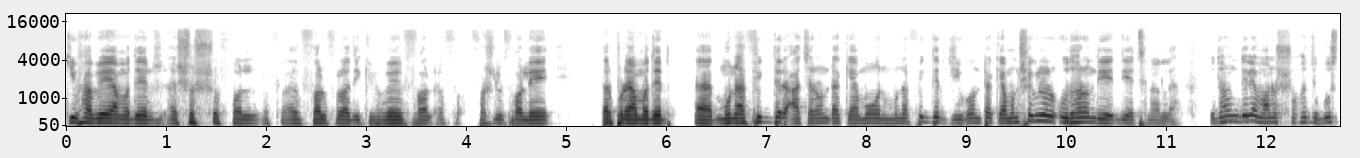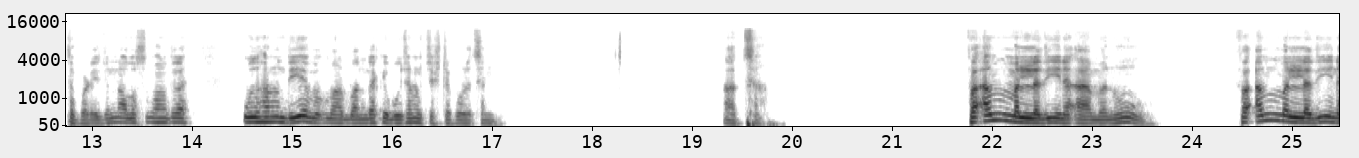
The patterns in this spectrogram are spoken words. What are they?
কীভাবে আমাদের শস্য ফল ফল ফলাদি কীভাবে ফল, ফসল ফলে, তারপরে আমাদের মুনাফিকদের আচরণটা কেমন, মুনাফিকদের জীবনটা কেমন, সেগুলোর উদাহরণ দিয়ে দিয়েছেন আল্লাহ। উদাহরণ দিলে মানুষ সহজে বুঝতে পারে। এই জন্য আল্লাহ তাআলা উদাহরণ দিয়ে বা- বান্দাকে বোঝানোর চেষ্টা করেছেন আচ্ছা فأما الذين آمنوا فأما الذين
